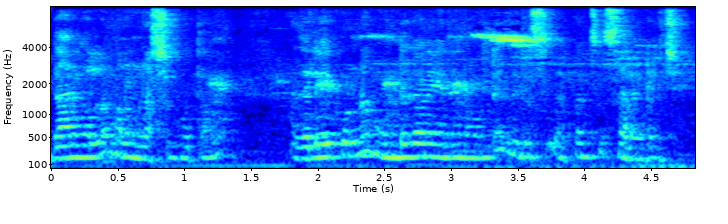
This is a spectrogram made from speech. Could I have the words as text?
దానివల్ల మనం నష్టపోతాము. అది లేకుండా ముందుగానే ఏదైనా ఉంటే మీరు వెపన్స్ సరెండర్ చేయాలి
